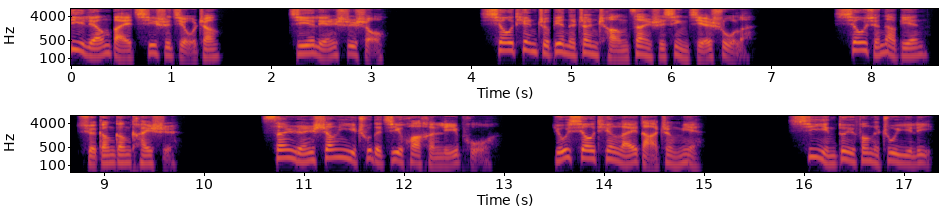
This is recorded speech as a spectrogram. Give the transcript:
第两百七十九章接连失手。萧天这边的战场暂时性结束了，萧玄那边却刚刚开始。三人商议出的计划很离谱，由萧天来打正面，吸引对方的注意力。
